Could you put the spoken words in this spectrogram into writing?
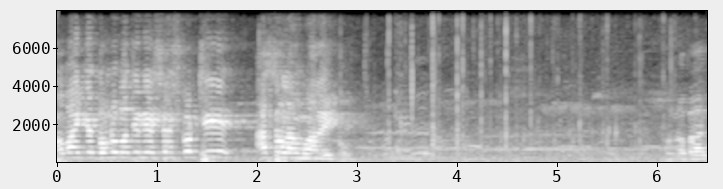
সবাইকে ধন্যবাদ জানিয়ে শেষ করছি। আসসালামু আলাইকুম। ধন্যবাদ।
